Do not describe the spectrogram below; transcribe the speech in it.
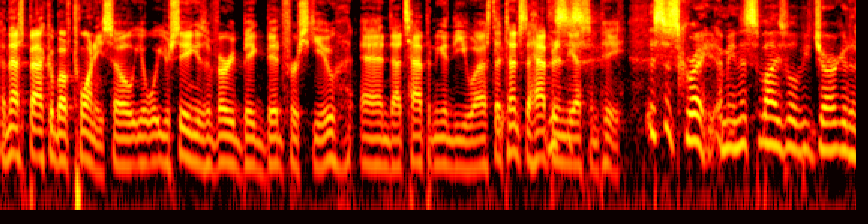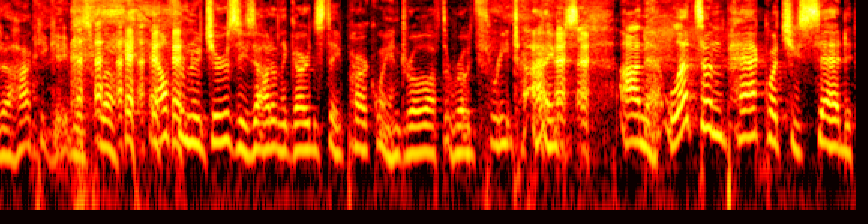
and that's back above 20. So you know, what you're seeing is a very big bid for skew, and that's happening in the U.S. That tends to happen This in the is- S&P. This is great. I mean, this might as well be jargon at a hockey game as well. Al from New Jersey's out on the Garden State Parkway and drove off the road three times on that. Let's unpack what you said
